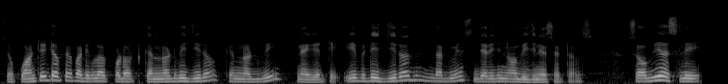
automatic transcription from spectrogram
So, quantity of a particular product cannot be 0, cannot be negative. If it is 0 then that means there is no business at all. So, obviously,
